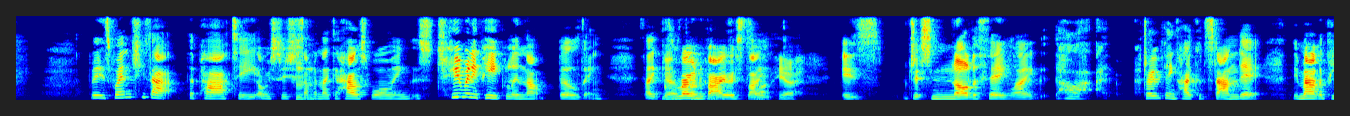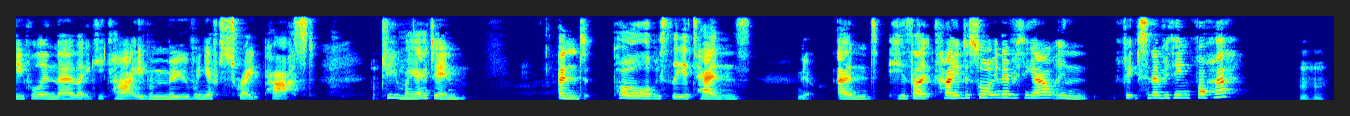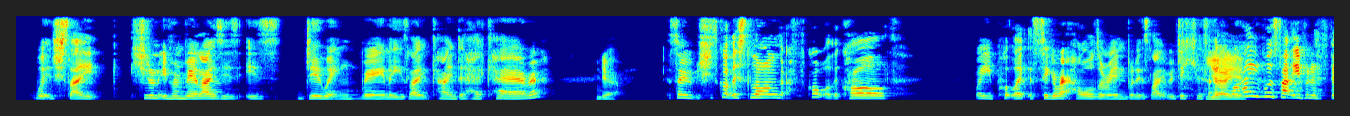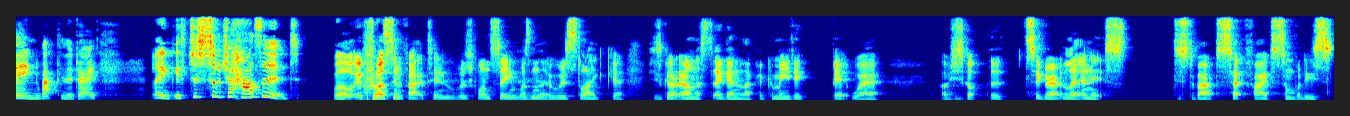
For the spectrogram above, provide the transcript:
But it's when she's at the party, obviously she's Mhm. having like a housewarming. There's too many people in that building. It's like yeah coronavirus, flat, like yeah, is just not a thing. Like, oh, I don't think I could stand it. The amount of people in there, like you can't even move and you have to scrape past. Do my head in. And Paul obviously attends. Yeah. And he's like kind of sorting everything out and fixing everything for her, hmm which like she don't even realize is is doing really. He's like kind of her carer. yeah, So she's got this long. I forgot what they're called. Where you put like a cigarette holder in, but it's like ridiculous. Yeah, Like, yeah. Why was that even a thing back in the day? Like it's just such a hazard. Well, it was in fact in was one scene, wasn't it? It was like uh, she's got it on a, again like a comedic bit where oh she's got the cigarette lit and it's just about to set fire to somebody's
